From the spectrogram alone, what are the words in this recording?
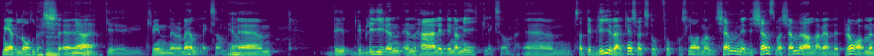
medelålders eh, Ja, ja. kvinnor och män liksom. Ja. Ehm, det, det blir en, en härlig dynamik liksom. Ehm, så att det blir ju verkligen som ett stort fotbollslag. Man känner, det känns som man känner alla väldigt bra men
